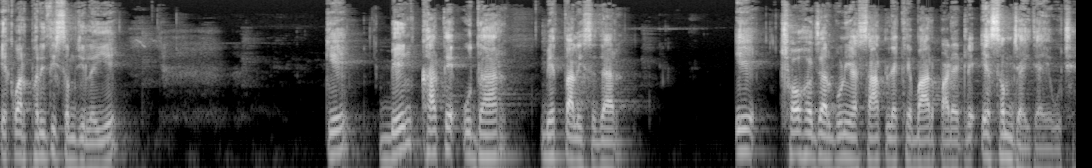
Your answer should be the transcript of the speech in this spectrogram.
એકવાર ફરીથી સમજી લઈએ કે બેંક ખાતે ઉધાર બેતાલીસ હજાર, એ છ હજાર ગુણ્યા સાત લેખે બહાર પાડે એટલે એ સમજાઈ જાય એવું છે.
